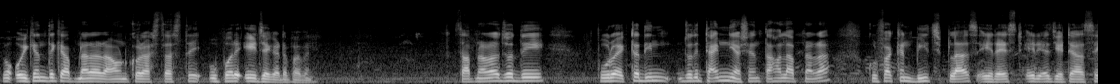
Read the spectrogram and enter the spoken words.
এবং ওইখান থেকে আপনারা রাউন্ড করে আস্তে আস্তে উপরে এই জায়গাটা পাবেন। তো আপনারা যদি পুরো একটা দিন যদি টাইম নিয়ে আসেন, তাহলে আপনারা কুরফাক্কান বিচ প্লাস এই রেস্ট এরিয়া যেটা আছে,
